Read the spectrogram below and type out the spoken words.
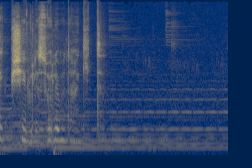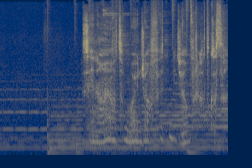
Tek bir şey bile söylemeden gitti. Seni hayatım boyunca affetmeyeceğim Fırat Kazan.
